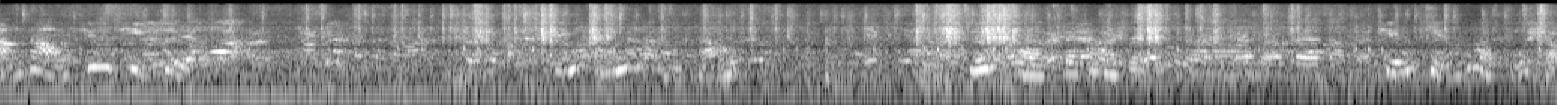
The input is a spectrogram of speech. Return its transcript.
航道休息处，请从那扫条。Please hold the 请紧握扶手。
